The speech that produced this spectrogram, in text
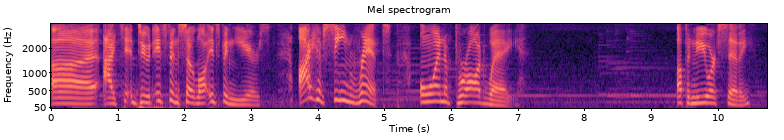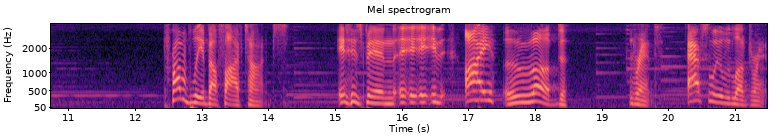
I can't, dude. It's been so long. It's been years. I have seen Rent on Broadway up in New York City probably about five times. It has been. It, it, it, I loved Rent. Absolutely loved Rent.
